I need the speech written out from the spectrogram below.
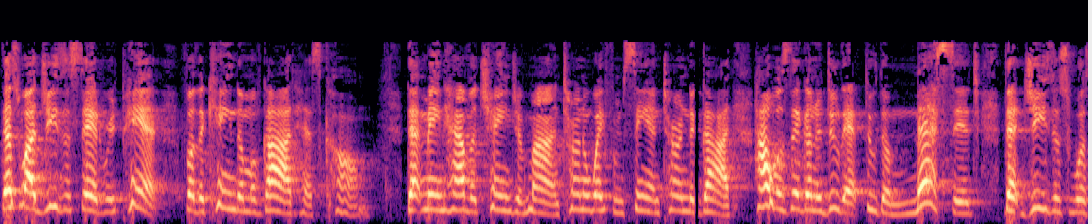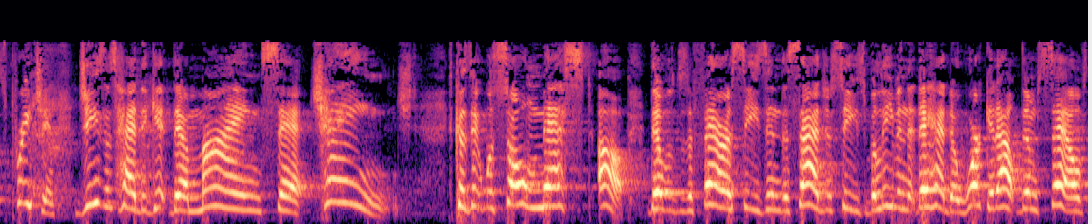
That's why Jesus said, repent for the kingdom of God has come. That means have a change of mind. Turn away from sin, turn to God. How was they going to do that? Through the message that Jesus was preaching. Jesus had to get their mindset changed because it was so messed up. There was the Pharisees and the Sadducees believing that they had to work it out themselves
